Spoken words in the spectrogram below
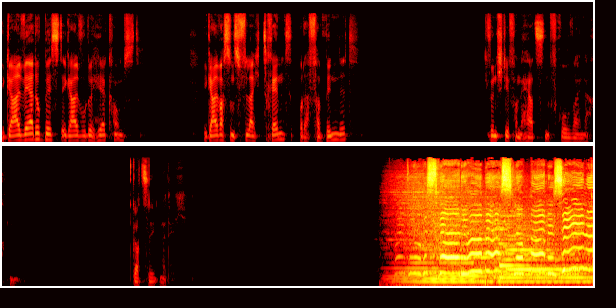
Egal wer du bist, egal wo du herkommst, egal was uns vielleicht trennt oder verbindet, ich wünsche dir von Herzen frohe Weihnachten. Gott segne dich. Du bist wer du bist, lob meine Seele.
